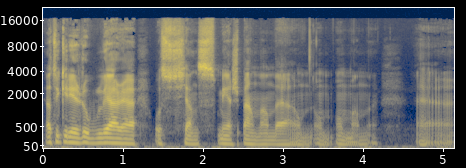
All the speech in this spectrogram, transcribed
jag tycker det är roligare och känns mer spännande om, om, om man eh,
